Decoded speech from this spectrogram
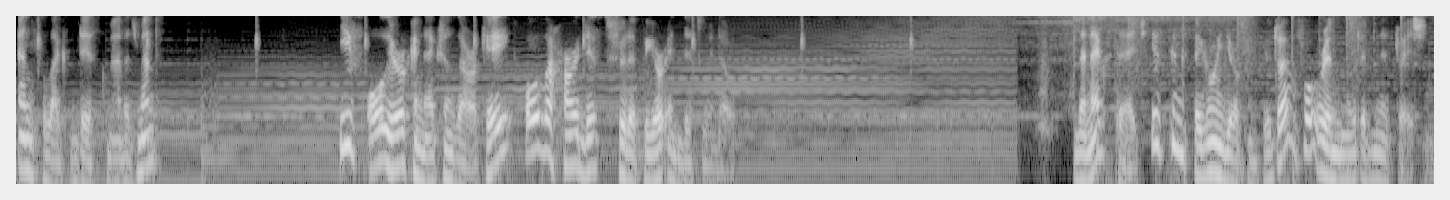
and select Disk Management. If all your connections are OK, all the hard disks should appear in this window. The next stage is configuring your computer for remote administration.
